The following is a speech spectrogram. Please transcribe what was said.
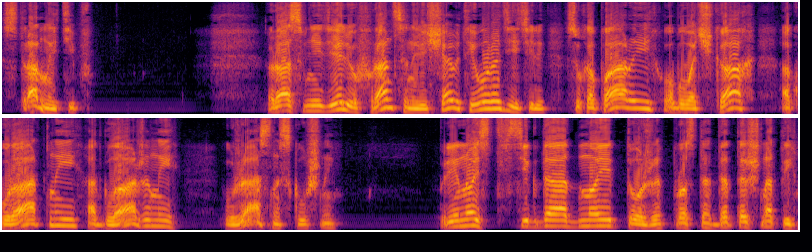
Странный тип. Раз в неделю Франца навещают его родители. Сухопарые, оба в очках, аккуратные, отглаженные, ужасно скучные. Приносит всегда одно и то же, просто до тошноты.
